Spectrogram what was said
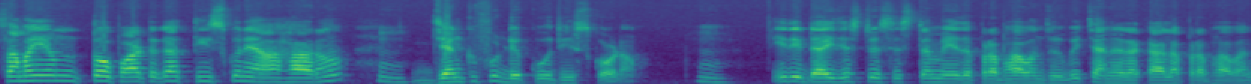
సమయంతో పాటుగా తీసుకునే ఆహారం జంక్ ఫుడ్ ఎక్కువ తీసుకోవడం. ఇది డైజెస్టివ్ సిస్టమ్ మీద ప్రభావం చూపించి అన్ని రకాల ప్రభావం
